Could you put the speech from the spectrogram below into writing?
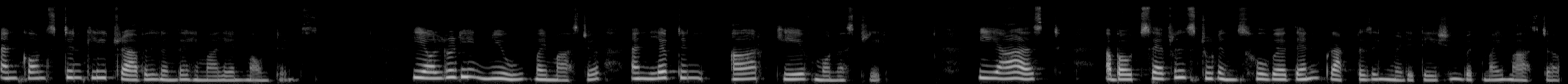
and constantly traveled in the Himalayan mountains. He already knew my master and lived in our cave monastery. He asked about several students who were then practicing meditation with my master.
